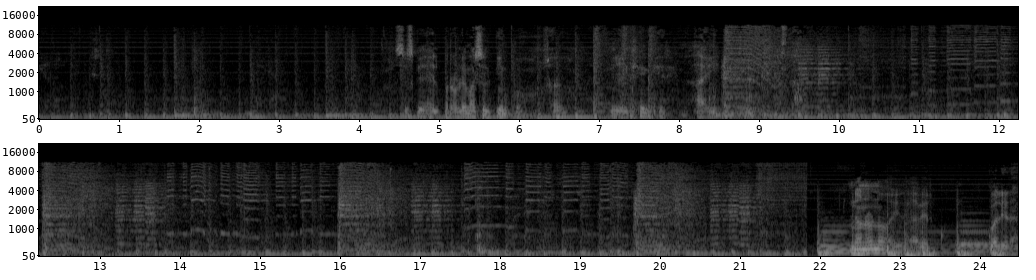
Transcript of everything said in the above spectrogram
pierdo lo esto. Si es que el problema es el tiempo, ¿sabes? Y hay que- que- ahí, A ver, ¿cuál era?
